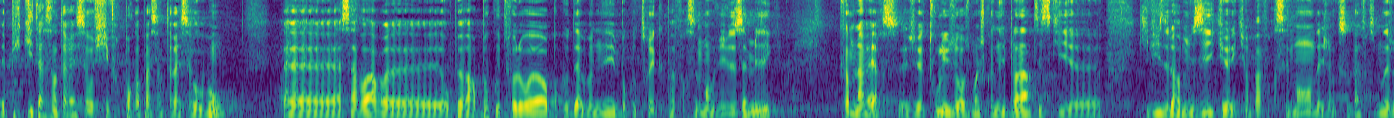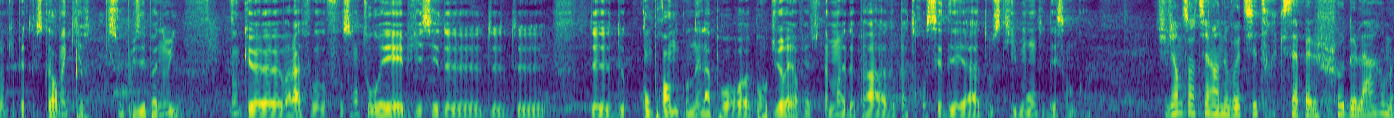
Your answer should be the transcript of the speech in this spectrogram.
Et puis, quitte à s'intéresser aux chiffres, pourquoi pas s'intéresser aux bons? Euh, À savoir, euh, on peut avoir beaucoup de followers, beaucoup d'abonnés, beaucoup de trucs, pas forcément vivre de sa musique. Comme l'inverse, tous les jours, moi je connais plein d'artistes qui, euh, qui vivent de leur musique, euh, qui qui sont pas forcément des gens qui pètent le score, mais qui sont plus épanouis. Donc euh, voilà, il faut, faut s'entourer et puis essayer de, de, de, de- de comprendre qu'on est là pour, pour durer en fait finalement et de pas de pas trop céder à tout ce qui monte et descend quoi. Tu viens de sortir un nouveau titre qui s'appelle Chaud de larmes.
